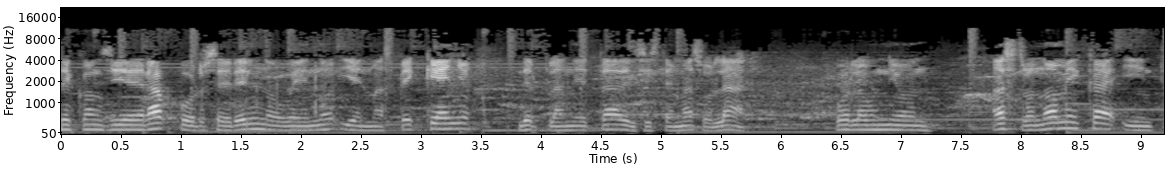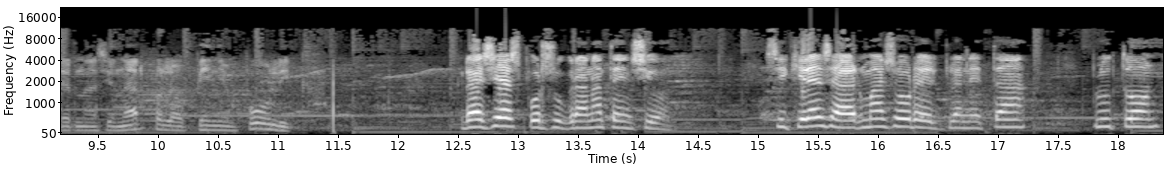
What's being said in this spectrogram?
Se considera por ser el noveno y el más pequeño del planeta del sistema solar, por la Unión Astronómica e Internacional por la opinión pública. Gracias por su gran atención. Si quieren saber más sobre el planeta Plutón,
